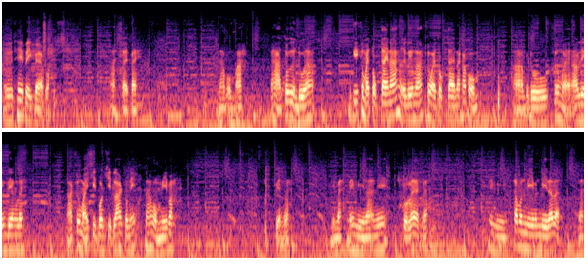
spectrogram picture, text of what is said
เออ เท่ไปอีกแบบว่ะ อะ ใส่ไป นะครับผมอะไปหาตัวอื่นดูนะ เมื่อกี้เครื่องหมายตกใจนะ อย่าลืมนะ เครื่องหมายตกใจนะครับผม อ่า ไปดูเครื่องหมายอะเรียงเรียงเลย อ่า เครื่องหมายขีดบนขีดล่างตัวนี้นะครับผมมีปะเปลี่ยนไป มีไหมไม่มีนะอันนี้ตัวแรกนะ ไม่มีถ้ามันมีมันมีแล้วแหละนะ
